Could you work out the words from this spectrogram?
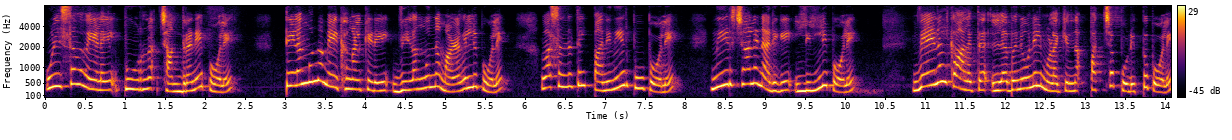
ഉത്സവവേളയിൽ പൂർണ ചന്ദ്രനെ പോലെ തിളങ്ങുന്ന മേഘങ്ങൾക്കിടയിൽ വിളങ്ങുന്ന മഴവില്ല് പോലെ വസന്തത്തിൽ പനിനീർ പൂ പോലെ നീർച്ചാലിനരികെ ലില്ലി പോലെ വേനൽക്കാലത്ത് ലബനോനിൽ മുളയ്ക്കുന്ന പച്ചപ്പൊടിപ്പ് പോലെ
